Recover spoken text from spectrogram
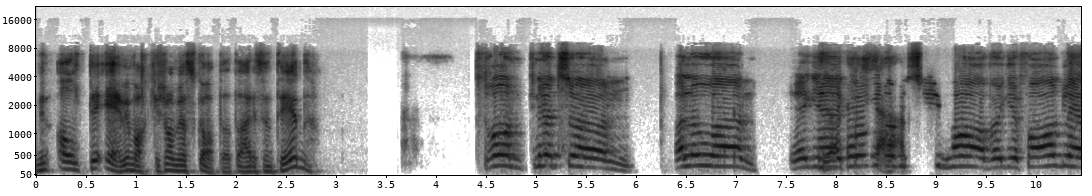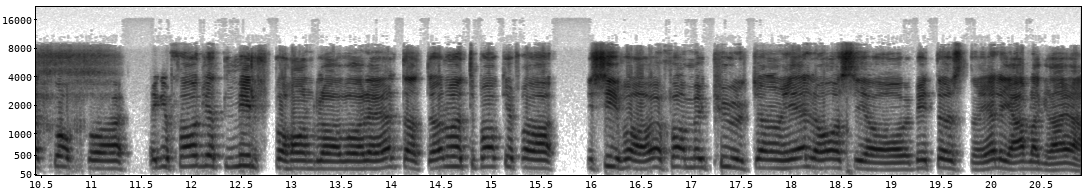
min alltid evig makker som var med å skape dette her i sin tid. Trond Knutsen! Halloen! Jeg er kongen av syv hav, og jeg er faglighet kopp, og jeg er faglært MILF-behandler og det hele tatt. Ja, nå er jeg tilbake fra de syv hav. det er faen meg kult gjennom hele Asia og Midtøsten og hele jævla greia.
